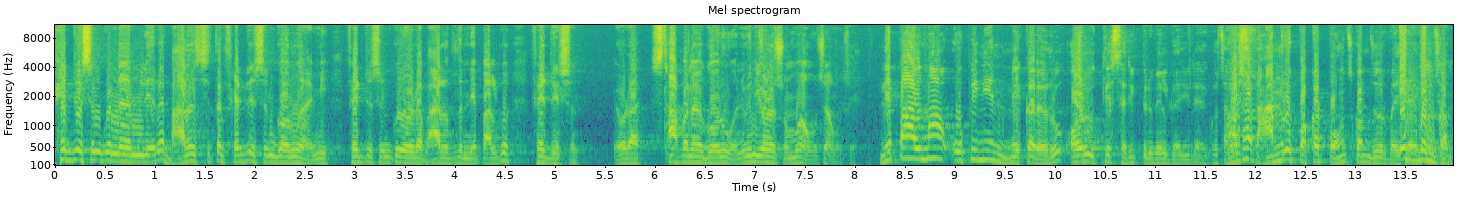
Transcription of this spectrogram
फेडरेसनको नाम लिएर भारतसित फेडरेसन गरौँ हामी। फेडरेसनको एउटा भारत र नेपालको फेडरेसन। एउटा स्थापना गरौँ भने पनि एउटा समूह आउँछ आउँछ। नेपालमा ओपिनियन मेकरहरू अरू त्यसरी प्रिभेल गरिरहेको छ। अर्थात् हाम्रो पकड पहुँच कमजोर भइरहेको एकदम छ। कम।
